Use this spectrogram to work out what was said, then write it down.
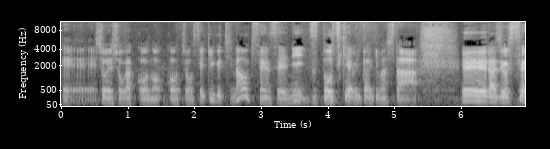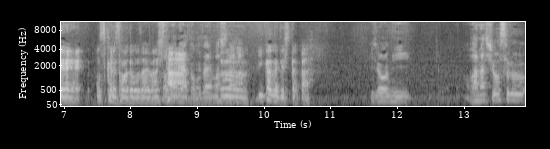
えー、昭栄小学校の校長関口直樹先生にずっとお付き合いをいただきました、えー、ラジオ出演お疲れ様でございました。ありがとうございました。うん。いかがでしたか？非常にお話をする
